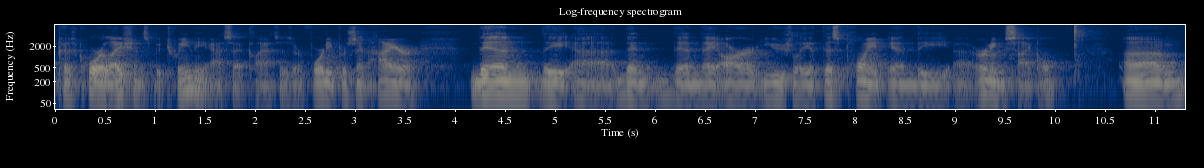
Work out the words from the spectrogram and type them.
because uh, correlations between the asset classes are 40% higher than the uh, than than they are usually at this point in the uh, earnings cycle. Um,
